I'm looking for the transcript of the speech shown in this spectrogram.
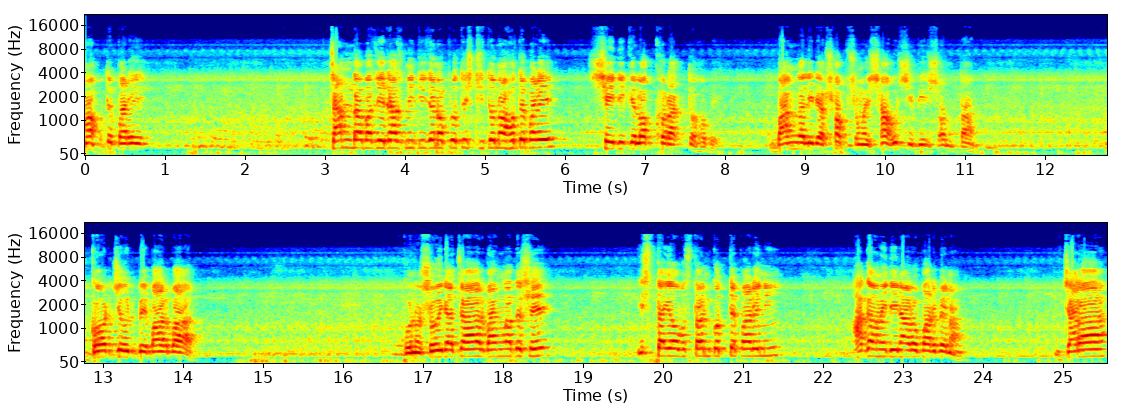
না হতে পারে চান্দাবাজির রাজনীতি যেন প্রতিষ্ঠিত না হতে পারে, সেই দিকে লক্ষ্য রাখতে হবে। বাঙালিরা সবসময় সাহসী বীর সন্তান। গর্জে উঠবে বারবার। কোনো স্বৈরাচার বাংলাদেশে স্থায়ী অবস্থান করতে পারেনি, আগামী দিন আরও পারবে না। যারা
